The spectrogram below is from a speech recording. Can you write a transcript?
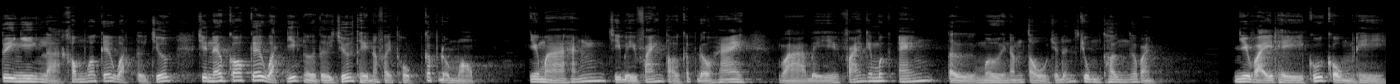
Tuy nhiên là không có kế hoạch từ trước chứ nếu có kế hoạch giết người từ trước thì nó phải thuộc cấp độ 1 nhưng mà hắn chỉ bị phán tội cấp độ 2 và bị phán cái mức án từ 10 năm tù cho đến chung thân các bạn. Như vậy thì cuối cùng thì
